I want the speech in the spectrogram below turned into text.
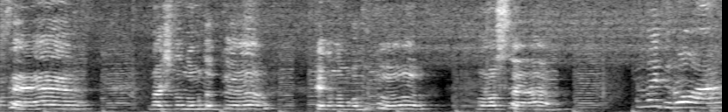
너무세 날씨도 너무 덥고 배도 너무 고프고 너무세 할머니 들어와.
